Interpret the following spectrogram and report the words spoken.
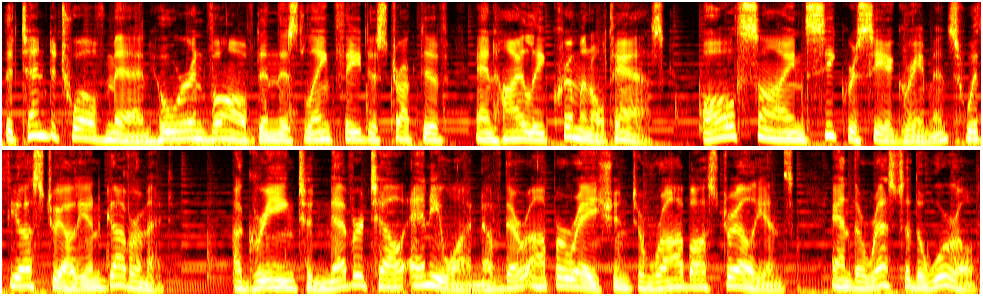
The 10 to 12 men who were involved in this lengthy, destructive, and highly criminal task all signed secrecy agreements with the Australian government agreeing to never tell anyone of their operation to rob Australians and the rest of the world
